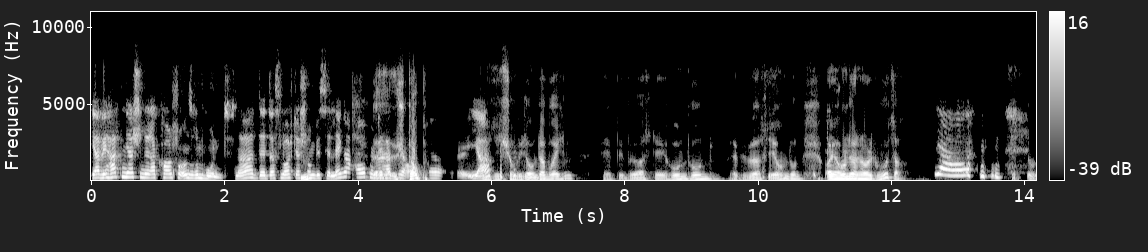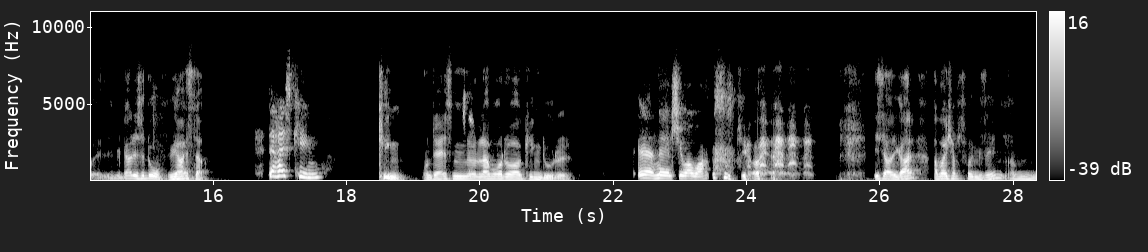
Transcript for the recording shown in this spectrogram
ja, wir hatten ja schon den Account von unserem Hund. Ne? Der, das läuft ja Hm? schon ein bisschen länger auch. Und der Äh, hat ja stopp. auch. Äh, ja. Muss ich schon wieder unterbrechen? Happy Birthday, Hund, Hund. Happy Birthday, Hund, Hund. Euer Hund hat heute Geburtstag. Ja. Ich bin gar nicht so doof. Wie heißt er? Der heißt King. King. Und der ist ein Labrador King Doodle. Äh, nee, ein Chihuahua. Ja. Ist ja egal, aber ich habe es vorhin gesehen. Ähm,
